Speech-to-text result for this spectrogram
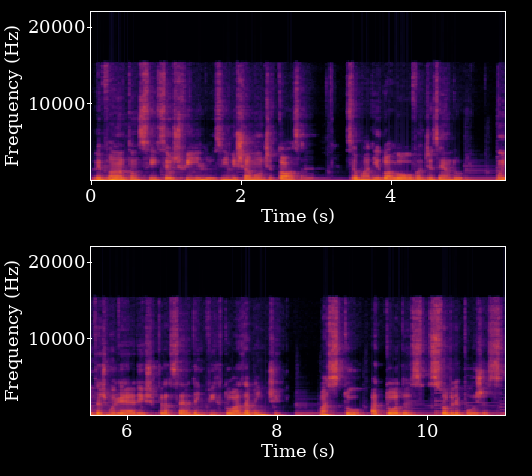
Levantam-se seus filhos e lhe chamam ditosa. Seu marido a louva, dizendo: Muitas mulheres procedem virtuosamente, mas tu a todas sobrepujas.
